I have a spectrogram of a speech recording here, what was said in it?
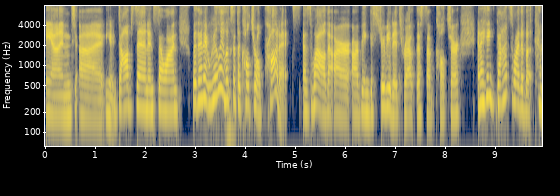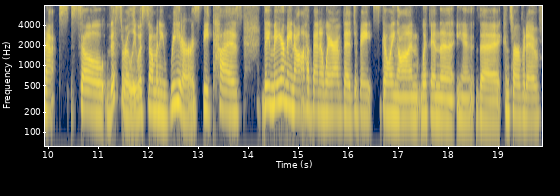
and uh, you know Dobson and so on. But then it really looks at the cultural products as well that are are being distributed throughout this subculture. And I think that's why the book connects so viscerally with so many readers because they may or may not have been aware of the debates going on within the you know the conservative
